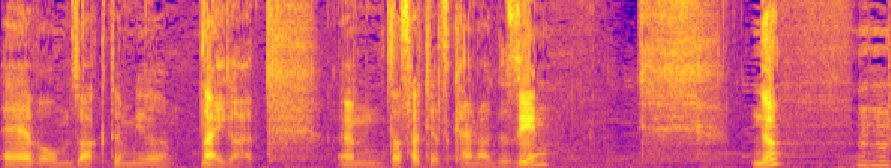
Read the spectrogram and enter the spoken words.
Hä, warum sagt er mir... Na egal. Ähm, das hat jetzt keiner gesehen. Ne? Mhm.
